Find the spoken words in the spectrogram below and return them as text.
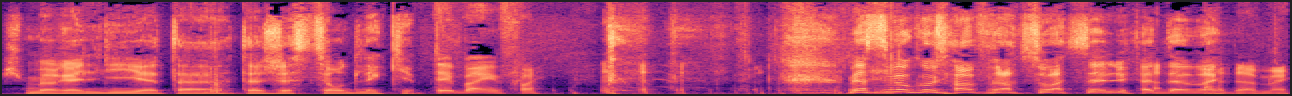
Je me rallie à ta, ta gestion de l'équipe. T'es bien fin. Merci beaucoup, Jean-François. Salut, à demain. À demain.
